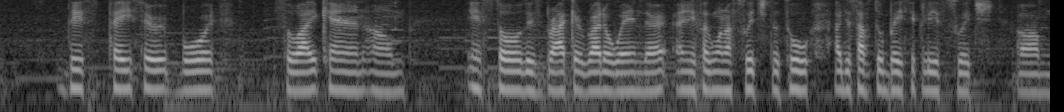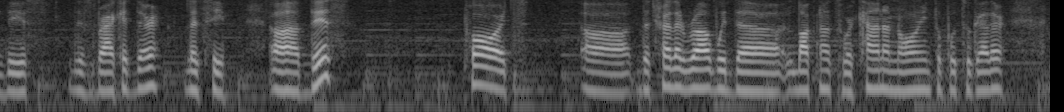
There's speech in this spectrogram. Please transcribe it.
this pacer board so I can um, install this bracket right away in there and if I want to switch the tool I just have to basically switch um, this this bracket there. Let's see. Uh, this parts uh, the trailer rod with the lock nuts were kind of annoying to put together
